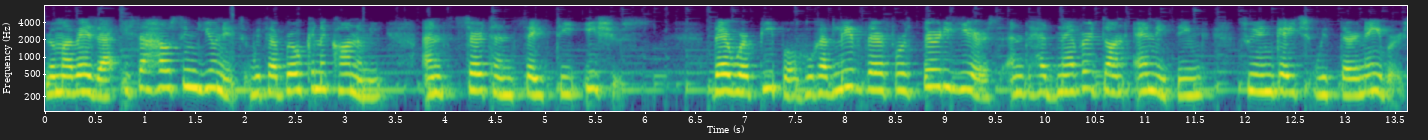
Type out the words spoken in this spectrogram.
Loma Bella is a housing unit with a broken economy and certain safety issues. There were people who had lived there for 30 years and had never done anything to engage with their neighbors.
